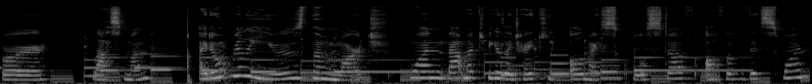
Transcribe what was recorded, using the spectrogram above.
for last month. I don't really use the March one that much because I try to keep all of my school stuff off of this one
